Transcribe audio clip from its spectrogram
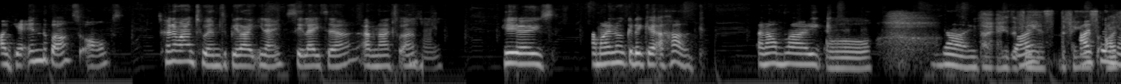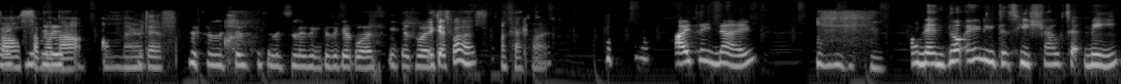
I get in the bus off, turn around to him to be like, you know, see you later, have a nice one. Mhm. He goes, Am I not gonna get a hug? And I'm like, Oh No. no, the Right? thing is, the thing I is, I've no, asked someone that on Meredith. Listen, listen, listen, listen, because it gets worse. It gets worse. It gets worse. Okay, right. I say no, and then not only does he shout at me,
